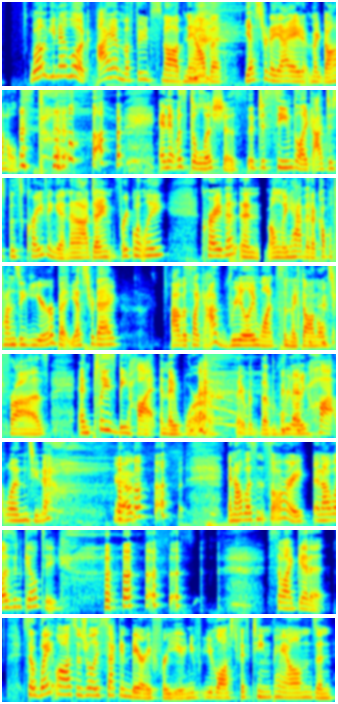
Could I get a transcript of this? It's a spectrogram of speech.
Well, you know, look, I am a food snob now, but yesterday I ate at McDonald's. and it was delicious. It just seemed like I just was craving it. And I don't frequently crave it and only have it a couple times a year. But yesterday, I was like, I really want some McDonald's fries. And please be hot. And they were. They were the really hot ones, you know? Yep. and I wasn't sorry. And I wasn't guilty. So I get it. So weight loss is really secondary for you. And you've, you've lost 15 pounds and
